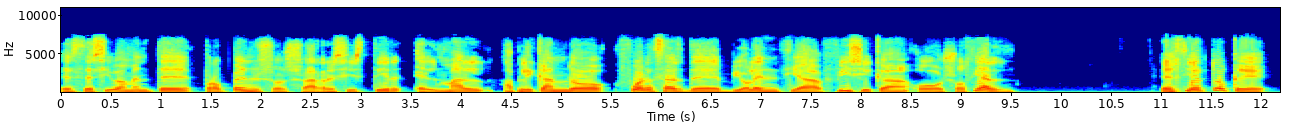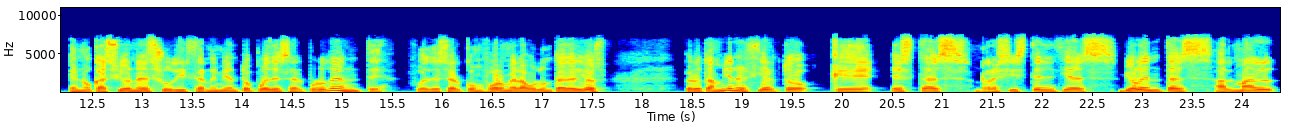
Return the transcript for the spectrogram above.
excesivamente propensos a resistir el mal aplicando fuerzas de violencia física o social. Es cierto que en ocasiones su discernimiento puede ser prudente, puede ser conforme a la voluntad de Dios, pero también es cierto que estas resistencias violentas al mal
